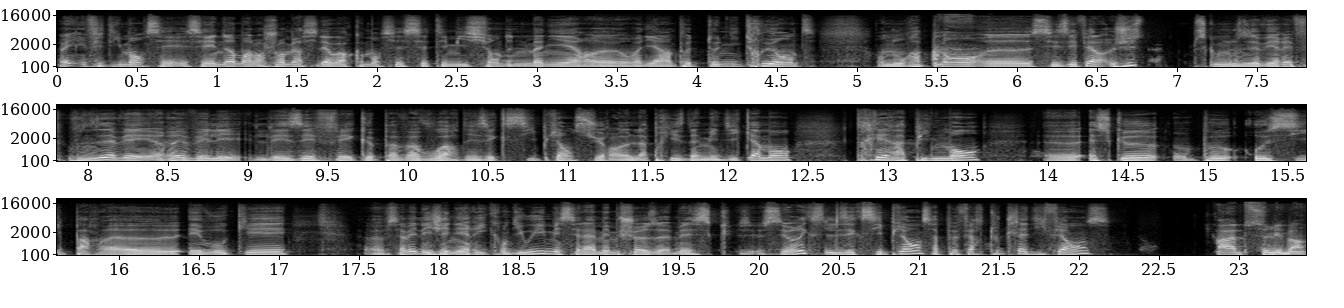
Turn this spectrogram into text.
Oui, effectivement, c'est énorme. Alors, je vous remercie d'avoir commencé cette émission d'une manière, euh, on va dire, un peu tonitruante, en nous rappelant euh, ces effets. juste parce que vous vous avez révélé les effets que peuvent avoir des excipients sur euh, la prise d'un médicament très rapidement. Est-ce que on peut aussi par, évoquer, vous savez, les génériques, on dit oui, mais c'est la même chose. Mais c'est vrai que les excipients, ça peut faire toute la différence? Absolument,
